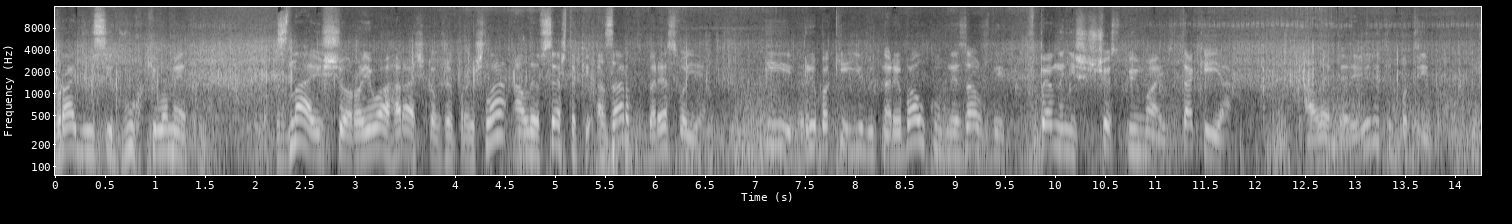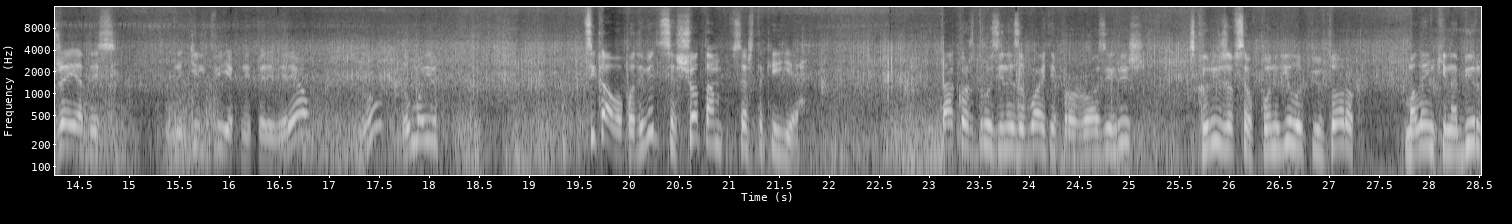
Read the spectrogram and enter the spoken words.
в радіусі двох кілометрів. Знаю, що роєва гарачка вже пройшла, але все ж таки азарт бере своє. І рибаки їдуть на рибалку, не завжди впевнені, що щось піймають. Так і я. Але перевірити потрібно. Вже я десь неділь-дві як не перевіряв. Ну, думаю, цікаво подивитися, що там все ж таки є. Також, друзі, не забувайте про розігріш. Скоріше за все, в понеділок, вівторок маленький набір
